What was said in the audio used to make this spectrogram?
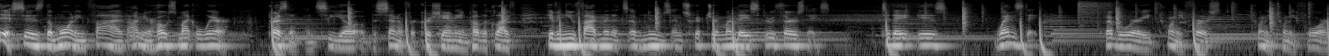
This is the Morning Five. I'm your host, Michael Wear, President and CEO of the Center for Christianity and Public Life, giving you five minutes of news and scripture Mondays through Thursdays. Today is Wednesday, February 21st, 2024.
